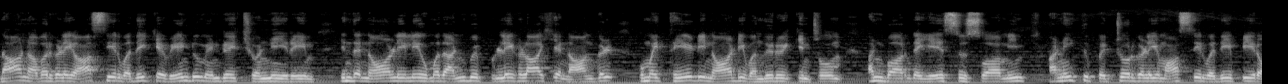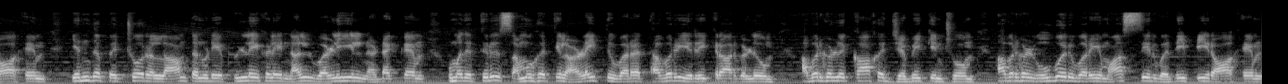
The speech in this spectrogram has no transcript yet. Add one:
நான் அவர்களை ஆசீர்வதிக்க வேண்டும் என்றே சொன்னீரே. இந்த நாளிலே உமது அன்பு பிள்ளைகளாகிய நாங்கள் உம்மை தேடி நாடி வந்திருக்கின்றோம். அன்பார்ந்த இயேசு சுவாமி அனைத்து பெற்றோர்களையும் ஆசீர்வதிப்பீராக. எந்த பெற்றோரெல்லாம் தன்னுடைய பிள்ளைகளை நல் வழியில் நடக்க உமது திரு சமூகத்தில் அழைத்து வர தவறு இருக்கிறார்களோ அவர்களுக்காக ஜெபிக்கின்றோம். அவர்கள் ஒவ்வொருவரையும் ஆசீர்வதிப்பீராக.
